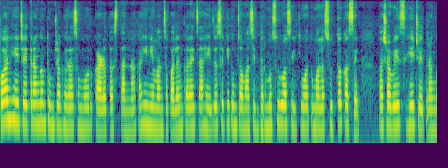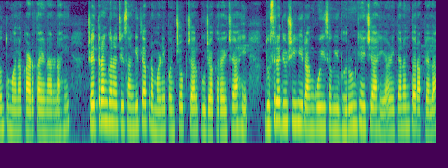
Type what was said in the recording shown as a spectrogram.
पण हे चैत्रांगण तुमच्या घरासमोर काढत असताना काही नियमांचं पालन करायचं आहे. जसं की तुमचा मासिक धर्म सुरू असेल किंवा तुम्हाला सुतक असेल तशा वेळेस हे चैत्रांगण तुम्हाला काढता येणार नाही. चैत्रांगणाची सांगितल्याप्रमाणे पंचोपचार पूजा करायची आहे. दुसऱ्या दिवशी ही रांगोळी सगळी भरून घ्यायची आहे आणि त्यानंतर आपल्याला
